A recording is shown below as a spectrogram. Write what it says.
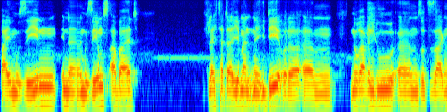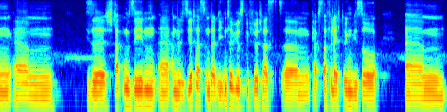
bei Museen, in der Museumsarbeit. Vielleicht hat da jemand eine Idee oder ähm, Nora, wenn du ähm, sozusagen ähm, diese Stadtmuseen äh, analysiert hast und da die Interviews geführt hast, ähm, gab es da vielleicht irgendwie so ähm,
